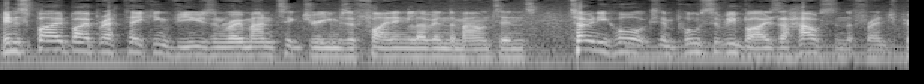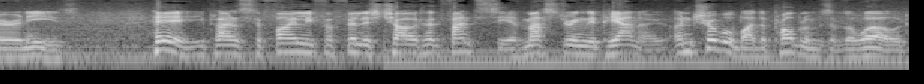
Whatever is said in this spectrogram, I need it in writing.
Inspired by breathtaking views and romantic dreams of finding love in the mountains, Tony Hawks impulsively buys a house in the French Pyrenees. Here, he plans to finally fulfill his childhood fantasy of mastering the piano, untroubled by the problems of the world.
